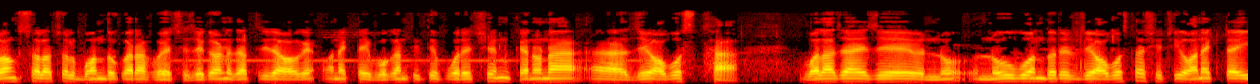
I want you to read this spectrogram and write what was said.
লঞ্চ চলাচল বন্ধ করা হয়েছে। যে কারণে যাত্রীরা অনেকটাই ভোগান্তিতে পড়েছেন। কেননা যে অবস্থা, বলা যায় যে নৌবন্দরের যে অবস্থা, সেটি অনেকটাই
